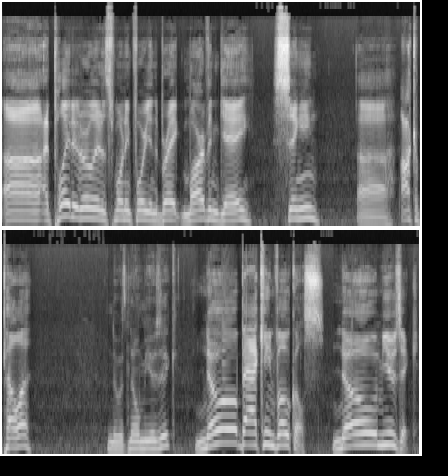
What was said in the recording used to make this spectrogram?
Uh, I played it earlier this morning for you in the break. Marvin Gaye singing uh, a cappella. With no music? No backing vocals. No music.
